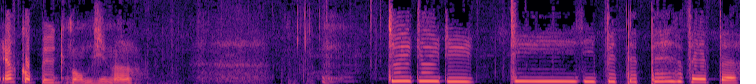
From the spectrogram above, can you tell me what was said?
I have got boogie bombs, you know. Do do do do do do do do do do.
